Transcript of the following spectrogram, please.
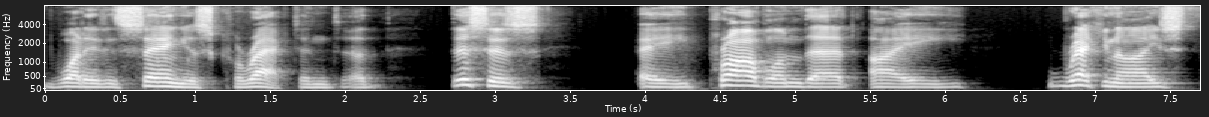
what it is saying is correct. And uh, this is a problem that I recognized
